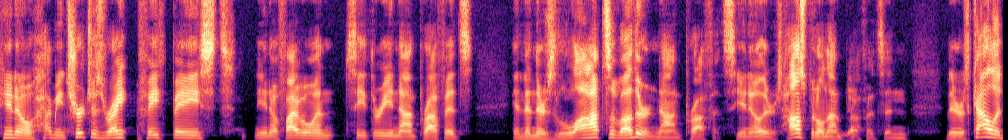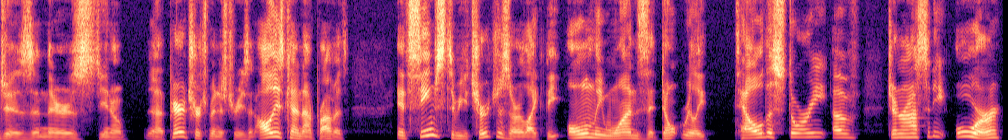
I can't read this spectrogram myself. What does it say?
you know, I mean, churches, right? Faith based, you know, 501c3 nonprofits. And then there's lots of other nonprofits, you know, there's hospital nonprofits and there's colleges and there's, you know, uh, parachurch ministries and all these kind of nonprofits. It seems to be churches are like the only ones that don't really tell the story of generosity, or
